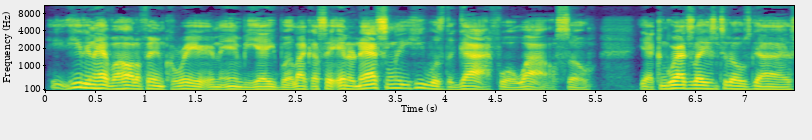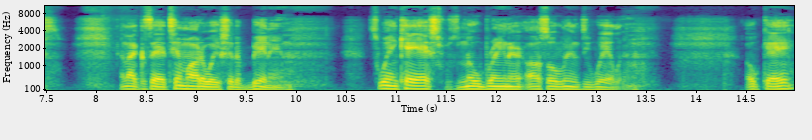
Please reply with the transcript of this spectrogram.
he, he didn't have a Hall of Fame career in the NBA. But like I said, internationally, he was the guy for a while. So, yeah, congratulations to those guys. And like I said, Tim Hardaway should have been in. Swin Cash was no brainer. Also, Lindsay Whalen. Okay.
